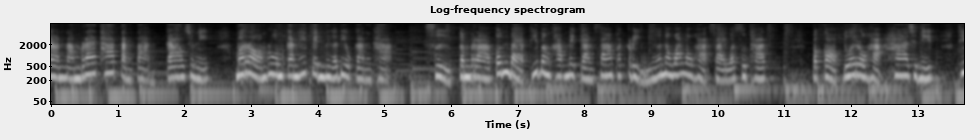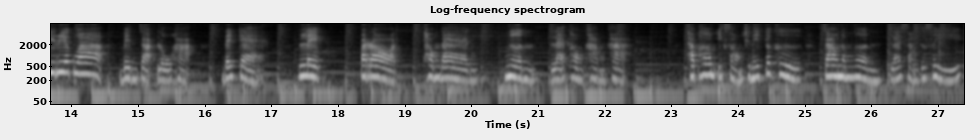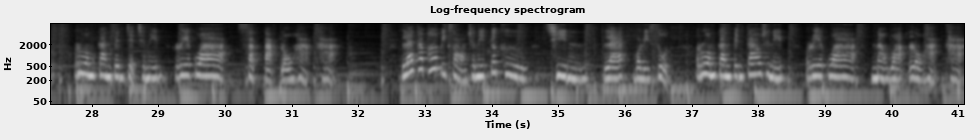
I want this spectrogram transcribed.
การนำแร่ธาตุต่างๆ 9 ชนิด มาหลอมรวมกันให้เป็นเนื้อเดียวกันค่ะ สืบตำราต้นแบบที่บังคับในการสร้างพระกริ่งเนื้อนวโลหะสายวัสุทัศน์ ประกอบด้วยโลหะ 5 ชนิด ที่เรียกว่าเบญจโลหะ ได้แก่ เหล็ก ประหลอด ทองแดง เงิน และทองคำค่ะ ถ้าเพิ่มอีก 2 ชนิดก็คือ เจ้าน้ำเงินและสังกะสี รวมกันเป็น 7 ชนิด เรียกว่า สัตตะโลหะค่ะ และถ้าเพิ่มอีก 2 ชนิดก็คือ ชิน และบริสุทธิ์ รวมกันเป็น 9 ชนิด เรียกว่านวโลหะค่ะ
